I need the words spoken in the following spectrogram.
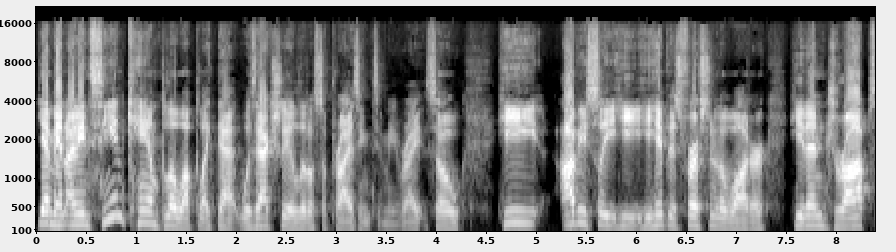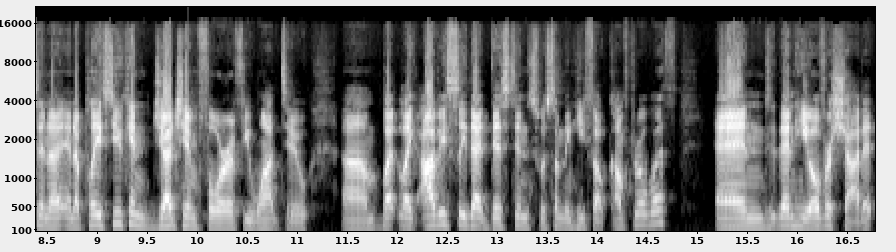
Yeah, man. I mean, seeing Cam blow up like that was actually a little surprising to me, right? So he obviously he he hit this first into the water. He then drops in a in a place you can judge him for if you want to, um, but like obviously that distance was something he felt comfortable with, and then he overshot it,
